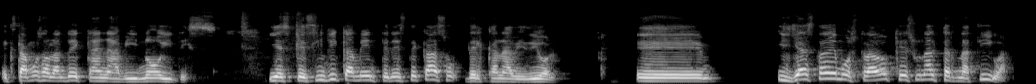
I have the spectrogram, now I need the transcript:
Estamos hablando de cannabinoides y específicamente en este caso del cannabidiol. Eh, y ya está demostrado que es una alternativa.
